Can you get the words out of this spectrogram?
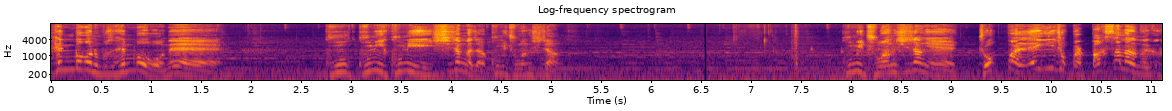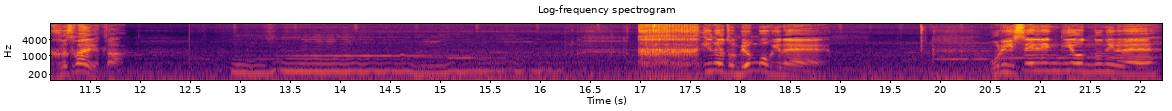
햄버거는 무슨 햄버거? 네. 구, 구미 구미 시장 가자. 구미 중앙시장. 구미 중앙시장에 족발 애기 족발 박살나는 거 이거 그거 사야겠다. 크, 이 노래도 명곡이네. 우리 셀린디온 누님의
